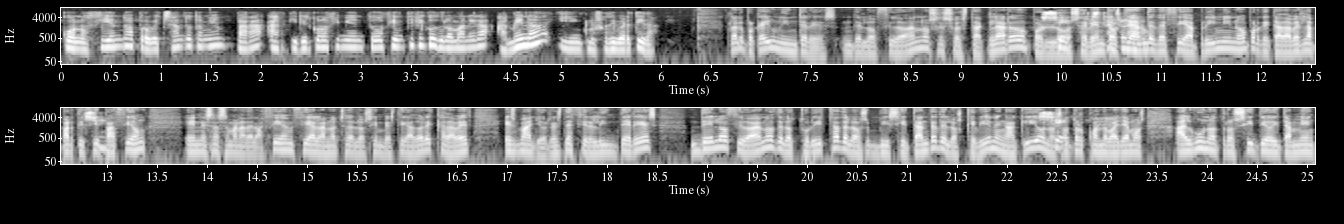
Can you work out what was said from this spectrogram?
conociendo, aprovechando también para adquirir conocimiento científico de una manera amena e incluso divertida. Claro, porque hay un interés de los ciudadanos, eso está claro, por los eventos que antes decía Primi, ¿no? Porque cada vez la participación en esa Semana de la Ciencia, en la Noche de los Investigadores, cada vez es mayor. Es decir, el interés de los ciudadanos, de los turistas, de los visitantes, de los que vienen aquí o nosotros cuando vayamos a algún otro sitio y también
